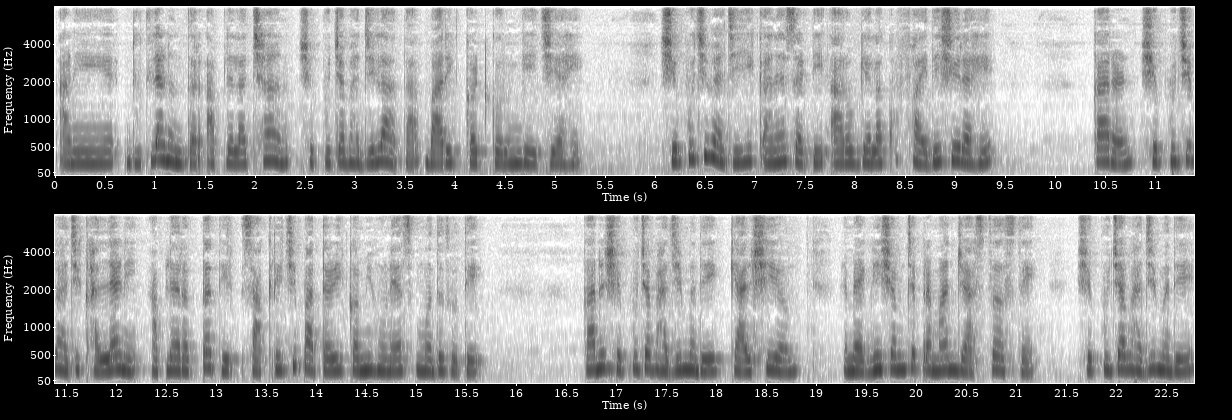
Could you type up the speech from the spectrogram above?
आणि धुतल्यानंतर आपल्याला छान शेपूच्या भाजीला आता बारीक कट करून घ्यायची आहे. शेपूची भाजी ही खाण्यासाठी आरोग्याला खूप फायदेशीर आहे. कारण शेपूची भाजी खाल्ल्याने आपल्या रक्तातील साखरेची पातळी कमी होण्यास मदत होते. कारण शेपूच्या भाजीमध्ये कॅल्शियम मॅग्नेशियमचे प्रमाण जास्त असते. शेपूच्या भाजीमध्ये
